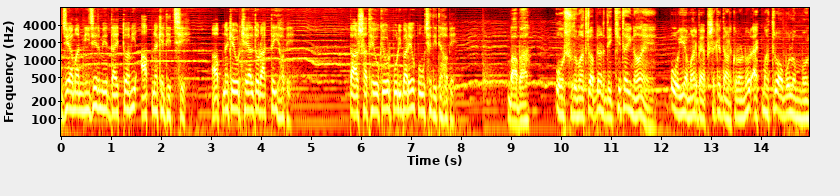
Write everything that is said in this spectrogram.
যে আমার নিজের মেয়ের দায়িত্ব আমি আপনাকে দিচ্ছি। আপনাকে ওর খেয়াল তো রাখতেই হবে। তার সাথে ওকে ওর পরিবারেও পৌঁছে দিতে হবে। বাবা, ও শুধুমাত্র আপনার দীক্ষিতাই নয়, ওই আমার ব্যবসাকে দাঁড় করানোর একমাত্র অবলম্বন।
